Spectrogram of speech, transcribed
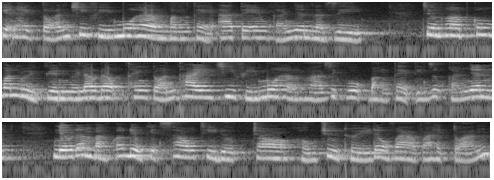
kiện hạch toán chi phí mua hàng bằng thẻ ATM cá nhân là gì? Trường hợp công văn ủy quyền người lao động thanh toán thay chi phí mua hàng hóa dịch vụ bằng thẻ tín dụng cá nhân, nếu đảm bảo các điều kiện sau thì được cho khấu trừ thuế đầu vào và hạch toán.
